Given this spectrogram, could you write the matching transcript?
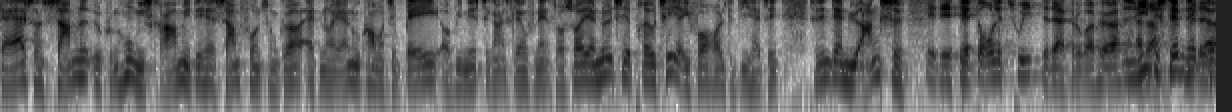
der er altså en samlet økonomisk ramme i det her samfund, som gør, at når jeg nu kommer tilbage, og vi næste gang skal lave en finanslov, så er jeg nødt til at prioritere i forhold til de her ting. Så den der nuance... Det, det, det er et dårligt tweet, det der, kan du godt høre. Lige altså, bestemt. Den...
